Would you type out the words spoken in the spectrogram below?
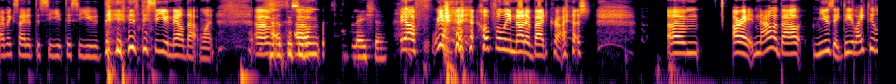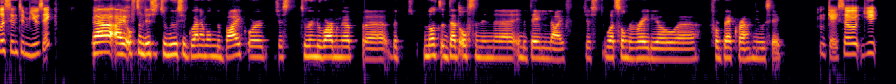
I'm excited to see to see you to see you nail that one. Um, to see um, compilation. Yeah, yeah. hopefully not a bad crash. Um. All right. Now about music. Do you like to listen to music? Yeah, I often listen to music when I'm on the bike or just during the warming up, uh, but not that often in the in the daily life. Just what's on the radio uh, for background music. Okay, so you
